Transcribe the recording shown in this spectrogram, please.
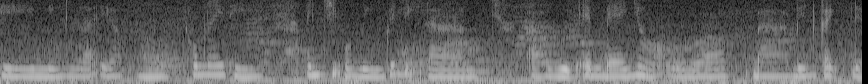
Thì mình lại uh, hôm nay thì anh chị của mình quyết định là uh, gửi em bé nhỏ ở uh, bà bên cạnh để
